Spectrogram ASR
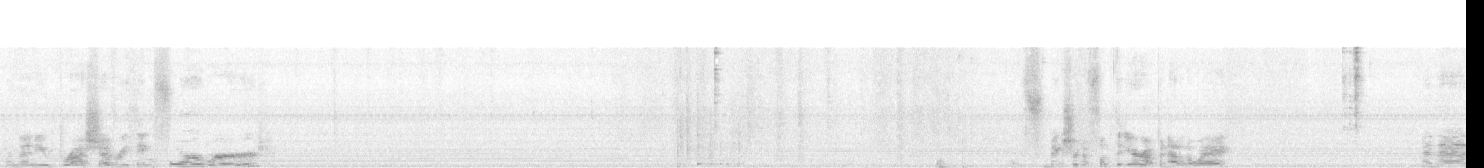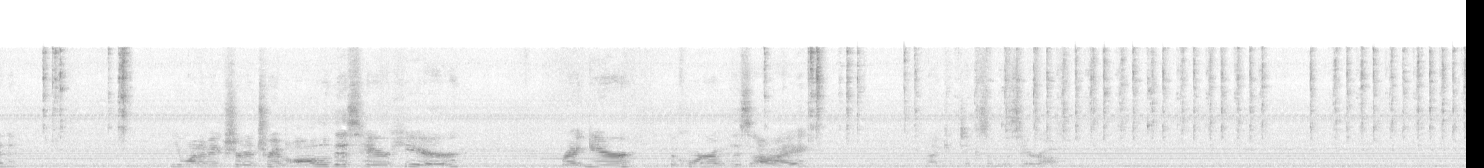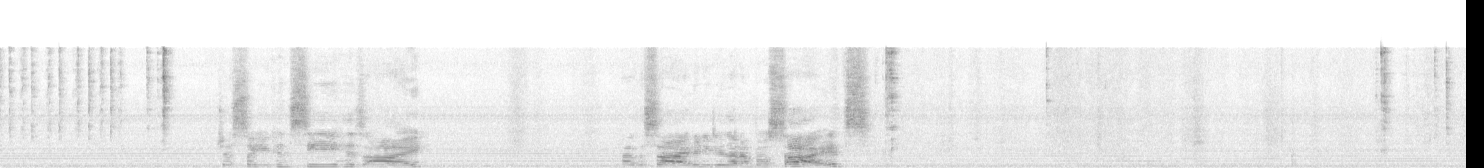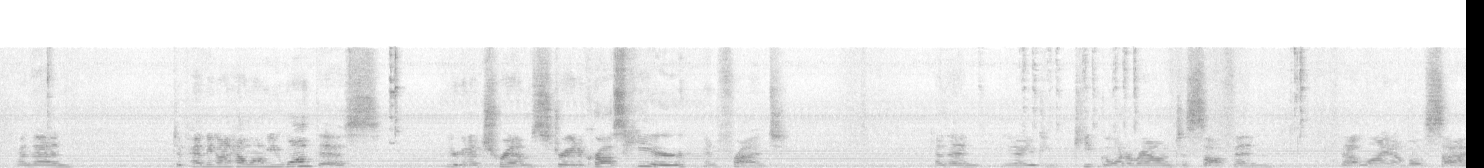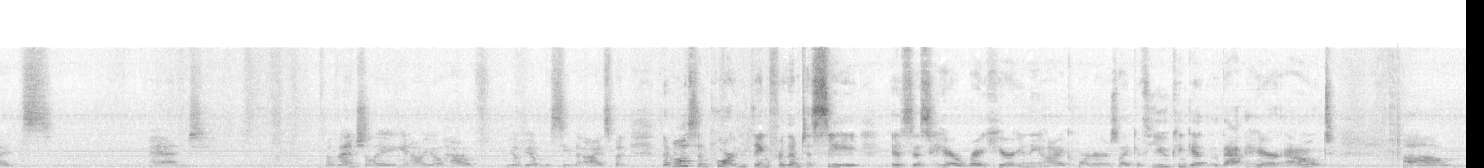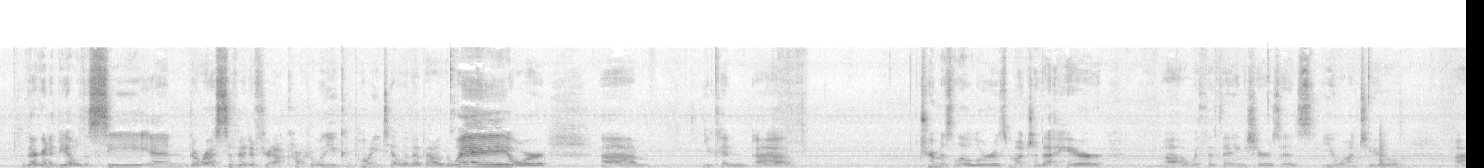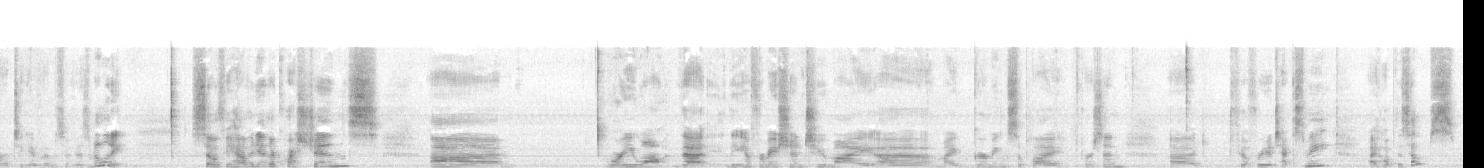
And then you brush everything forward. Make sure to flip the ear up and out of the way. And then you want to make sure to trim all of this hair here, right near the corner of his eye. I can take some of this hair off. Just so you can see his eye out of the side, and you do that on both sides. And then depending on how long you want this, you're going to trim straight across here in front. And then, you know, you can keep going around to soften that line on both sides. And eventually, you know, you'll have, you'll be able to see the eyes. But the most important thing for them to see is this hair right here in the eye corners. Like if you can get that hair out, um, they're going to be able to see and the rest of it if you're not comfortable you can ponytail it up out of the way or um, you can uh, trim as little or as much of that hair uh, with the thinning shears as you want to uh, to give them some visibility. So if you have any other questions um, or you want that the information to my uh, my grooming supply person, uh, feel free to text me. I hope this helps.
